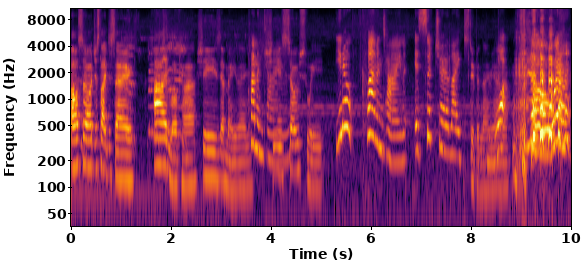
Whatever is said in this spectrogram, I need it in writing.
Also, I'd just like to say I love her. She's amazing. Clementine. She's so sweet. You know, Clementine is such a like. Stupid name, yeah. What? No.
